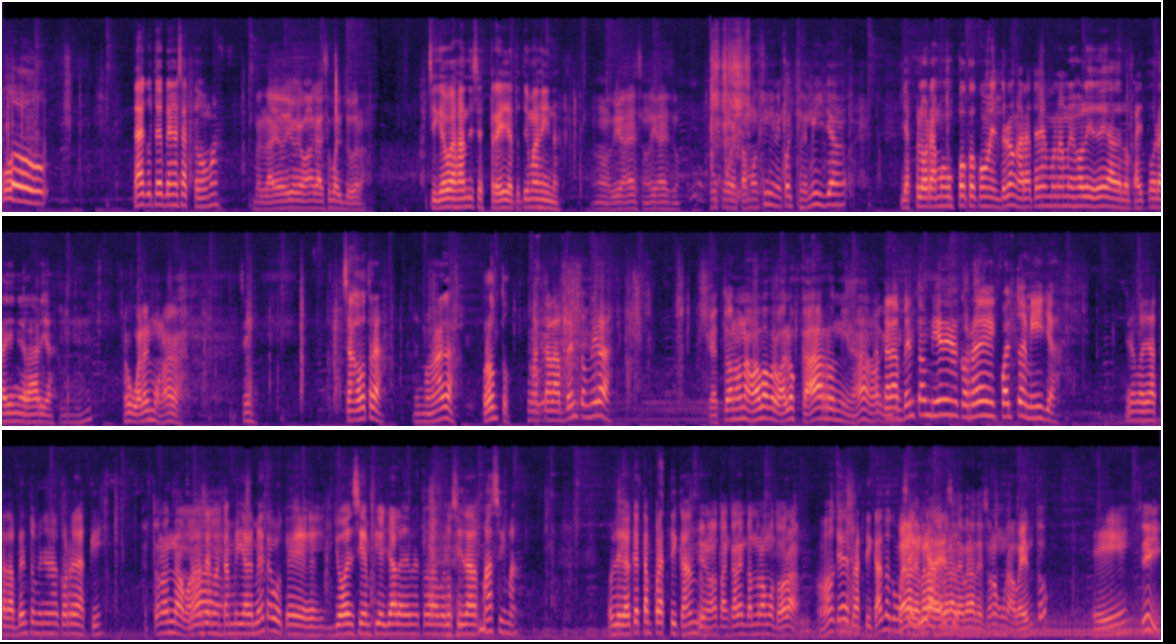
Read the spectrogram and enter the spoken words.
Wow. Deja que ustedes vean esas tomas. ¿Verdad? Yo digo que van a caer súper duros. Sigue bajando y se estrella, ¿tú te imaginas? No, no digas eso, no digas eso. Como que estamos aquí en el cuarto de milla. Ya exploramos un poco con el dron, ahora tenemos una mejor idea de lo que hay por ahí en el área. Ujú. Oh, huele el monaga. Sí. Esa otra, el Monaga, pronto. Hasta las ventas, mira. Que esto no es nada más para probar los carros ni nada, ¿no? Hasta Aquí- las ventas vienen a correr el cuarto de milla. Mira allá, hasta las ventas vienen a correr aquí. Esto no es nada Yo más. no sé cuántas millas le meta porque yo en 100 pies ya le meto la velocidad máxima. Obligado que están practicando. Sí, no, están calentando la motora. No, ¿qué? Practicando como Espérate, sería espérate, eso. espérate, espérate. ¿Eso no es un avento? Sí. Sí.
